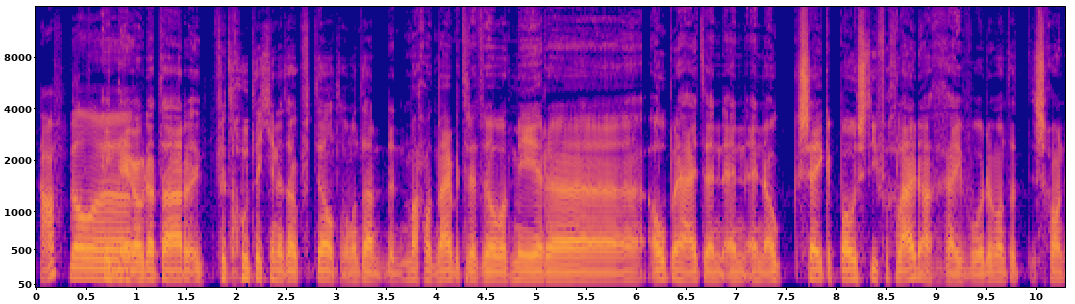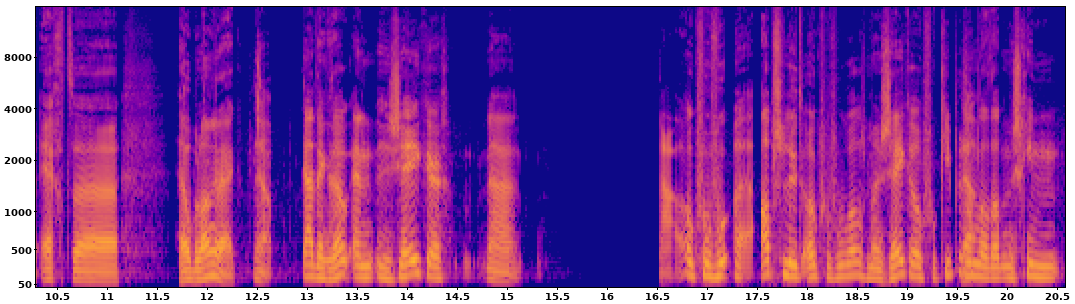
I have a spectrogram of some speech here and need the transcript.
Gaaf. Wel, Ik eh, denk ook dat daar, ik vind het goed dat je het ook vertelt. Hoor, want daar mag wat mij betreft wel wat meer eh, openheid en, en, en ook zeker positieve geluiden aangegeven worden. Want het is gewoon echt eh, heel belangrijk. Ja, ik denk het ook. En zeker, nou, nou ook voor, eh, absoluut ook voor voetballers, maar zeker ook voor keepers. Ja. Omdat dat misschien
